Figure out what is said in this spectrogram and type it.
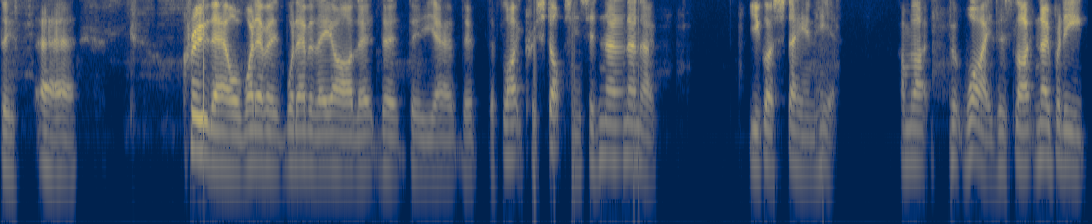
the uh, crew there or whatever whatever they are, the the the uh, the, the flight crew stops and says, "No, no, no, you got to stay in here." I'm like, "But why? There's like nobody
